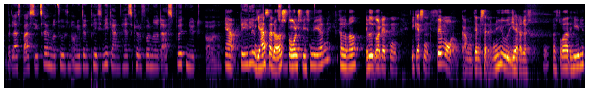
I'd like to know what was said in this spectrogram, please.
hvad lad os bare sige, 300.000 oven i den pris, vi gerne vil have, så kan du få noget, der er spritnyt og Ja, dele. men jeg sat og også forholdsvis ny, er den, ikke? Eller hvad? Jeg ved godt, at den ikke er sådan fem år gammel, den ser da ny ud. I har da rest- restaureret det hele.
